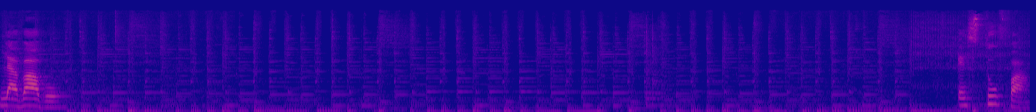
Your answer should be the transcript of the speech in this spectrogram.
lavabo, estufa,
